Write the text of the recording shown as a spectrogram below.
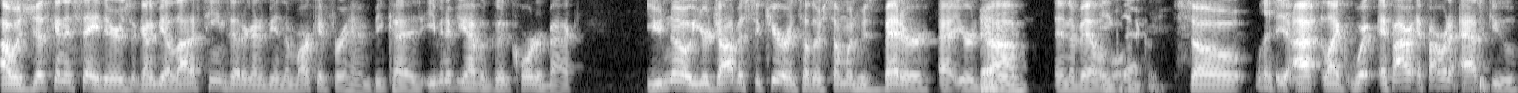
I was just gonna say there's gonna be a lot of teams that are gonna be in the market for him because even if you have a good quarterback, you know your job is secure until there's someone who's better at your Better. job and available. exactly. So Listen. I, like where, if I if I were to ask you,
